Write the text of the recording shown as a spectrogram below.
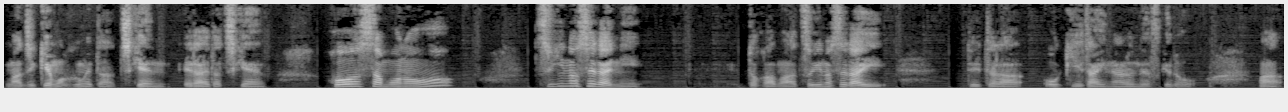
まあ実験も含めた知見、得られた知見、こうしたものを次の世代に、とか、まあ次の世代って言ったら大きい単位になるんですけど、まあ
